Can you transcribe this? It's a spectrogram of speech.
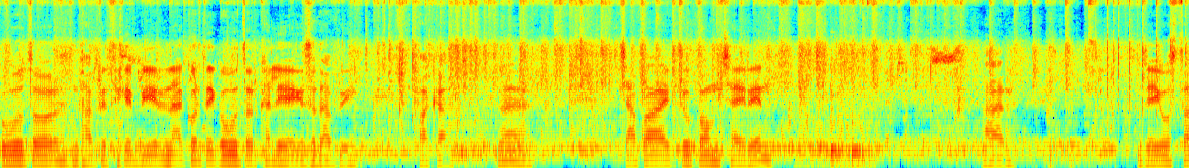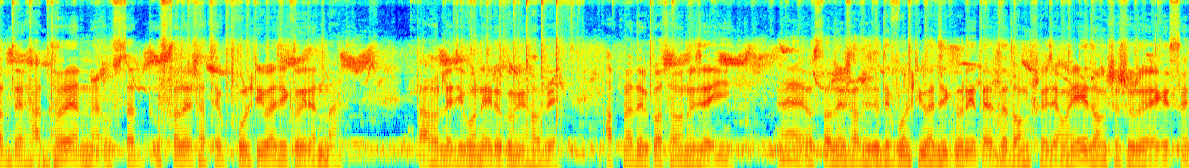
কবুতর ধাপড়ি থেকে বের না করতেই কবুতর খালি হয়ে গেছে ধাপড়ি। ফাঁকা। হ্যাঁ? চাপা একটু কম ছাইরেন। আর যেই ওস্তাদদের হাত ধরেন, ওস্তাদ, ওস্তাদের সাথে পোলট্রিবাজি করেন না, তাহলে জীবনে এরকমই হবে। আপনাদের কথা অনুযায়ী। হ্যাঁ ওস্তাদের সাথে যদি পোলট্রিবাজি করি, তাহলে তো ধ্বংস হয়ে যাবে। এই ধ্বংস শুরু হয়ে গেছে।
